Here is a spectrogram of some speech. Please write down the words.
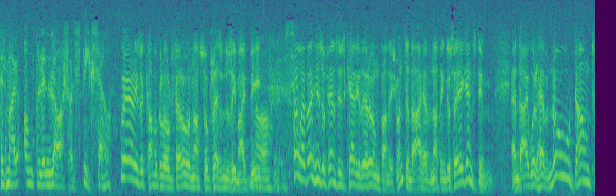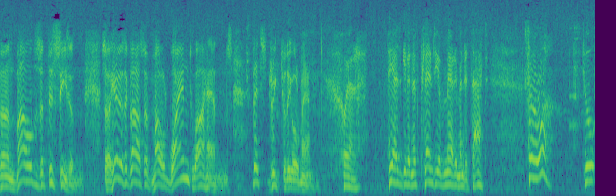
that my uncle-in-law should speak so. Well, he's a comical old fellow and not so pleasant as he might be. No. However, his offenses carry their own punishment, and I have nothing to say against him. And I will have no downturned mouths at this season. So here is a glass of mulled wine to our hands. Let's drink to the old man. Well, he has given us plenty of merriment at that. So, to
